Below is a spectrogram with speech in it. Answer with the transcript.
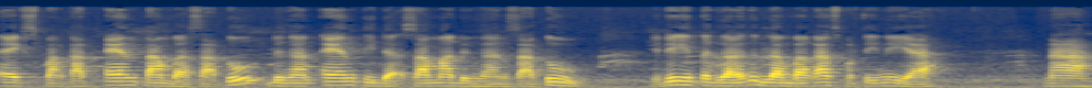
X pangkat N tambah 1 dengan N tidak sama dengan 1 Jadi integral itu dilambangkan seperti ini ya Nah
